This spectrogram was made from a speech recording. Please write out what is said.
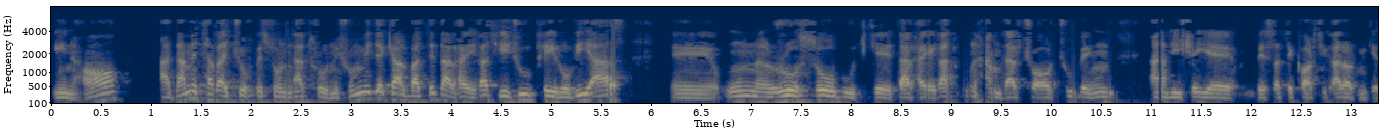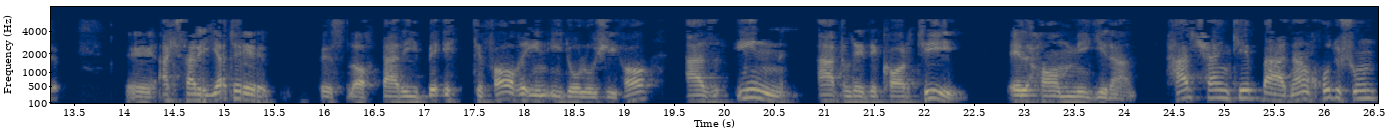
اینها عدم توجه به سنت رو نشون میده که البته در حقیقت یه جور پیروی از اون روسو بود که در حقیقت اون هم در چارچوب اون اندیشه به کارتی قرار می‌گیره. اکثریت به اصلاح به اتفاق این ایدولوژی ها از این عقل دکارتی الهام می‌گیرن. هرچند که بعدا خودشون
